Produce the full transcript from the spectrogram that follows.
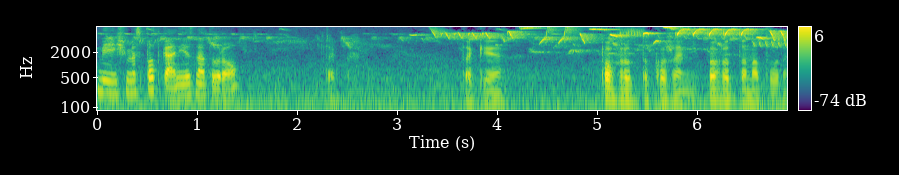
mieliśmy spotkanie z naturą. Tak. Takie powrót do korzeni, powrót do natury.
